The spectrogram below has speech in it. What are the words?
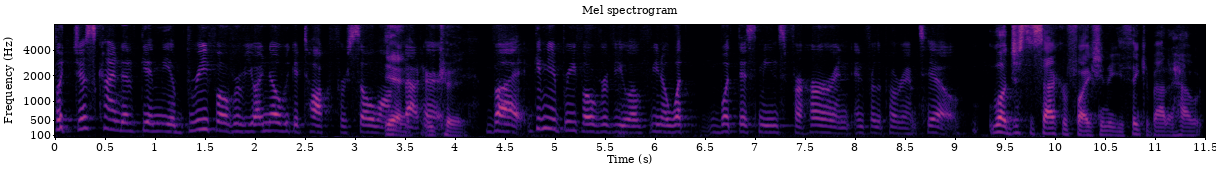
but just kind of give me a brief overview. I know we could talk for so long yeah, about her. We could. But give me a brief overview of you know what, what this means for her and, and for the program too. Well, just the sacrifice, you know, you think about it how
